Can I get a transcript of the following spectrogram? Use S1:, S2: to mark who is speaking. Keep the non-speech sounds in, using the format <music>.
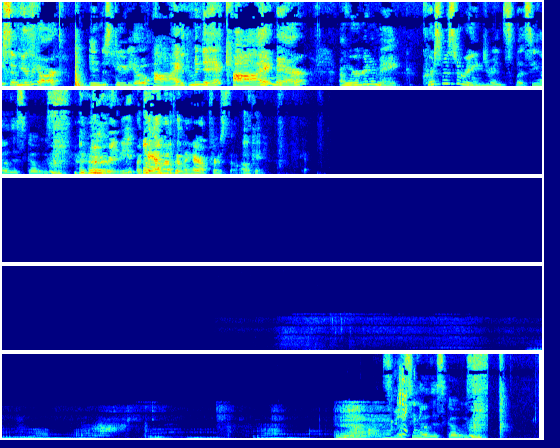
S1: Okay, so here we are in the studio
S2: Hi.
S1: with Monique
S2: Hi.
S1: and Mare, and we're gonna make Christmas arrangements. Let's see how this goes. <laughs> Are you ready?
S2: Okay, I'm gonna put my hair up first though.
S1: Okay. Let's see how this goes.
